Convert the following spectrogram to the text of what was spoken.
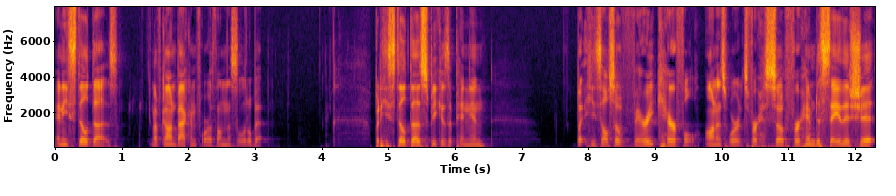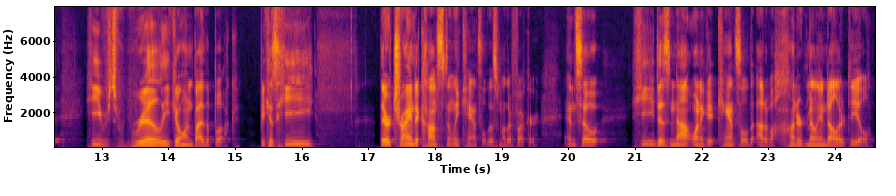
and he still does. I've gone back and forth on this a little bit. But he still does speak his opinion, but he's also very careful on his words. For so for him to say this shit, he's really going by the book because he they're trying to constantly cancel this motherfucker. And so he does not want to get canceled out of a hundred million dollar deal.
